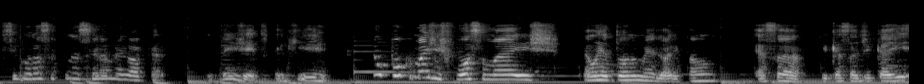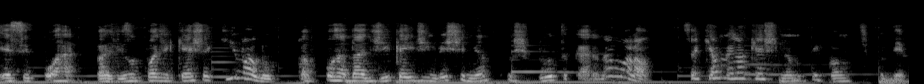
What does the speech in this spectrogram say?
segurança financeira melhor, cara. Não tem jeito, tem que. É um pouco mais de esforço, mas é um retorno melhor. Então, essa, fica essa dica aí. Esse, porra, avisa um podcast aqui, maluco. A porra da dica aí de investimento pros putos, cara. Na moral, isso aqui é o melhor cast mesmo, não tem como se fuder.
